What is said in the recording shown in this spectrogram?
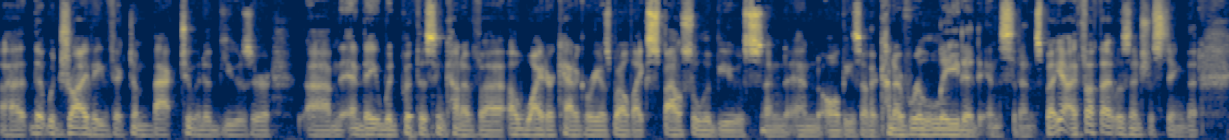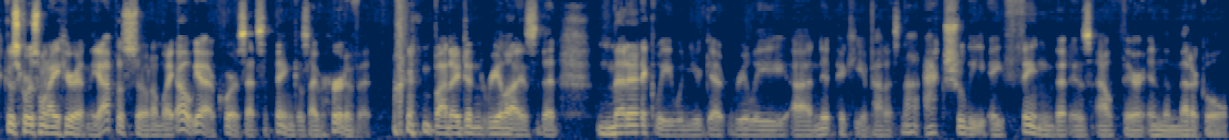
uh, that would drive a victim back to an abuser, um, and they would put this in kind of a, a, wider category as well, like spousal abuse and and all these other kind of related incidents. But yeah, I thought that was interesting. That because of course when I hear it in the episode, I'm like, oh yeah, of course that's a thing because I've heard of it, but I didn't realize that medically when you get really uh, nitpicky about it, it's not actually a thing that is out there in the medical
